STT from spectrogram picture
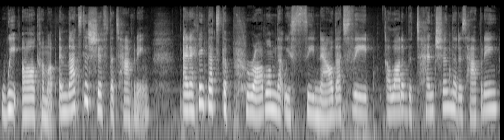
we all come up. And that's the shift that's happening. And I think that's the problem that we see now. That's the a lot of the tension that is happening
